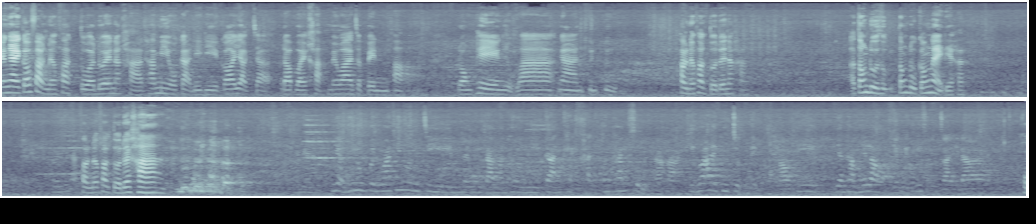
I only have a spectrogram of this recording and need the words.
ยังไงก็ฝากเนื้อฝากตัวด้วยนะคะ ถ้ามีโอกาสดีๆ ก็อยากจะรับไว้ค่ะ ไม่ว่าจะเป็นอ่าร้องเพลงหรือว่างานอื่นๆฝากเนื้อฝากตัวด้วยนะคะเอาต้องดูต้องดูกล้องไหนดีคะฝากเนื้อฝากตัวด้วยค่ะ อย่างที่รู้กันว่าที่เมืองจีนในวงการบันเทิงมีการแข่งขันค่อนข้างสูงนะคะ คิดว่าอะไรคือจุดเด่นของเราที่ยังทำให้เรายังเป็นที่สนใจได้ โห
